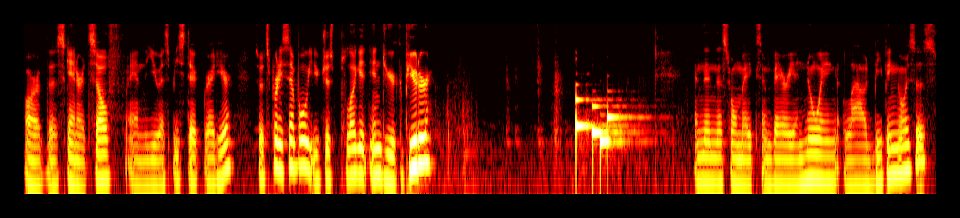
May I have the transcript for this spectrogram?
are the scanner itself and the USB stick right here. So it's pretty simple. You just plug it into your computer. And then this will make some very annoying loud beeping noises.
